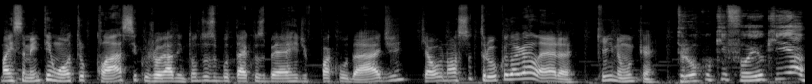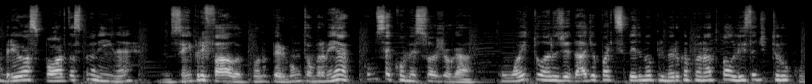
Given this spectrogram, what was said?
mas também tem um outro clássico jogado em todos os botecos BR de faculdade, que é o nosso truco da galera. Quem nunca? Truco que foi o que abriu as portas para mim, né? Eu sempre falo, quando perguntam para mim, ah, como você começou a jogar? Com oito anos de idade, eu participei do meu primeiro campeonato paulista de truco.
